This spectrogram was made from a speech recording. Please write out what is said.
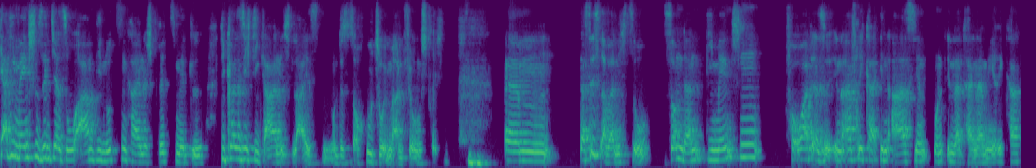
Ja, die Menschen sind ja so arm, die nutzen keine Spritzmittel. Die können sich die gar nicht leisten. Und das ist auch gut so im Anführungsstrichen. ähm, das ist aber nicht so, sondern die Menschen vor Ort, also in Afrika, in Asien und in Lateinamerika,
